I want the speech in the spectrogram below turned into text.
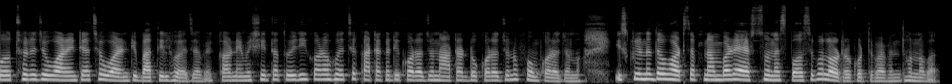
বছরে যে ওয়ারেন্টি আছে, ওয়ারেন্টি বাতিল হয়ে যাবে। কারণ এই মেশিনটা তৈরি করা হয়েছে কাটাকাটি করার জন্য, আটার ডো করার জন্য, ফোম করার জন্য। স্ক্রিনে দেওয়া হোয়াটসঅ্যাপ নাম্বারে as soon as possible order করতে পারবেন। ধন্যবাদ।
